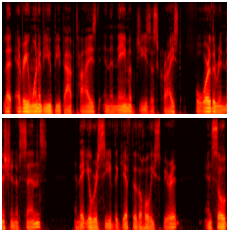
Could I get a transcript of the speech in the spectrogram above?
let every one of you be baptized in the name of Jesus Christ for the remission of sins, and that you'll receive the gift of the Holy Spirit. And so,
